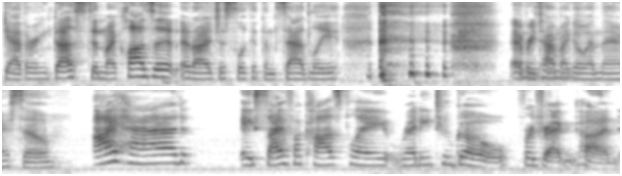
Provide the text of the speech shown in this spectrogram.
gathering dust in my closet and I just look at them sadly every time I mm-hmm. go in there. So I had a Sypha cosplay ready to go for Dragon Con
